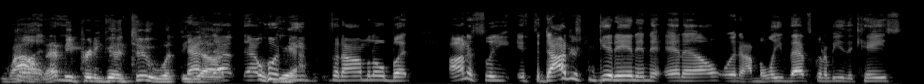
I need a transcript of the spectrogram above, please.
Wow, But- that'd be pretty good too with the That uh, that, that would yeah. be phenomenal. But honestly, if the Dodgers can get in in the NL, and I believe that's going to be the case,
